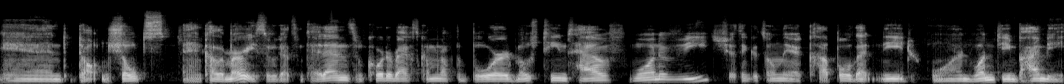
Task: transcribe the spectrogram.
and Dalton Schultz and Kyler Murray. So we got some tight ends, some quarterbacks coming off the board. Most teams have one of each. I think it's only a couple that need one. One team behind me,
